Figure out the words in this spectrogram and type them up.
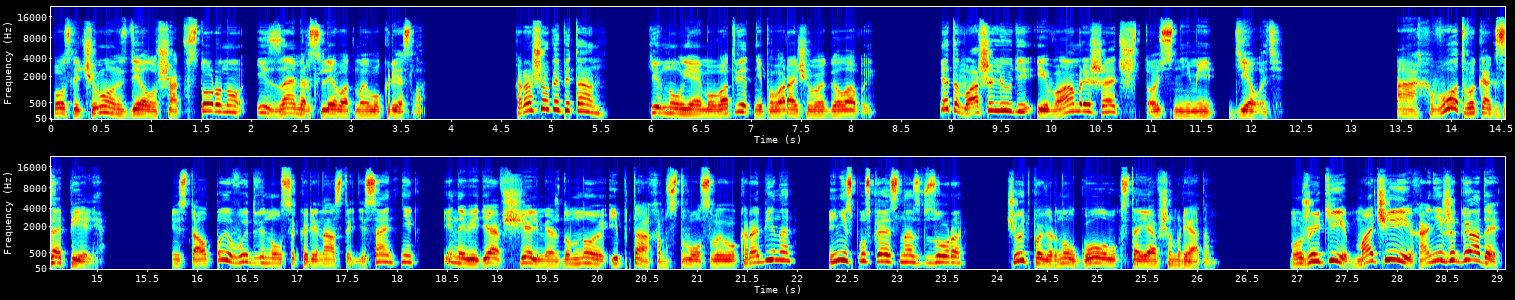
После чего он сделал шаг в сторону и замер слева от моего кресла. «Хорошо, капитан», — кивнул я ему в ответ, не поворачивая головы. «Это ваши люди, и вам решать, что с ними делать». «Ах, вот вы как запели!» Из толпы выдвинулся коренастый десантник и, наведя в щель между мною и птахом ствол своего карабина и не спуская с нас взора, чуть повернул голову к стоявшим рядом. «Мужики, мочи их, они же гады!»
